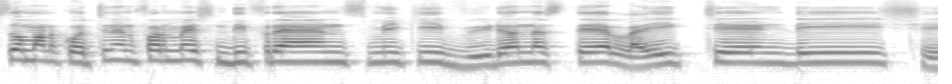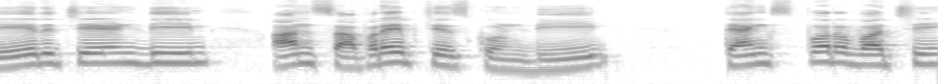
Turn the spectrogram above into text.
సో మనకు వచ్చిన ఇన్ఫర్మేషన్ ఫ్రెండ్స్ మీకు ఈ వీడియో నచ్చితే లైక్ చేయండి షేర్ చేయండి అండ్ సబ్స్క్రైబ్ చేసుకోండి. Thanks for watching.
